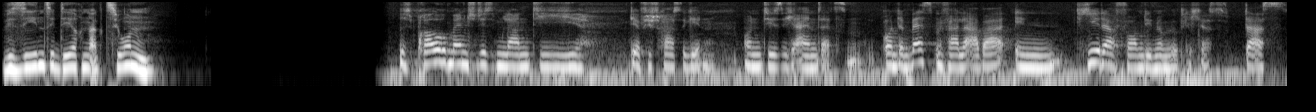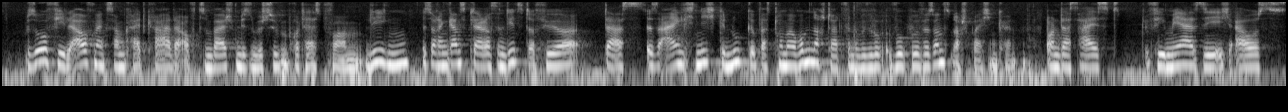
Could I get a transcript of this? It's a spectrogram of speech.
Wie sehen Sie deren Aktionen? Ich brauche Menschen in diesem Land, die, die auf die Straße gehen und die sich einsetzen. Und im besten Falle aber in jeder Form, die nur möglich ist. Dass so viel Aufmerksamkeit gerade auf zum Beispiel diesen bestimmten Protestformen liegen, ist auch ein ganz klares Indiz dafür, dass es eigentlich nicht genug gibt, was drumherum noch stattfindet, worüber wir sonst noch sprechen könnten. Und das heißt, viel mehr sehe ich aus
